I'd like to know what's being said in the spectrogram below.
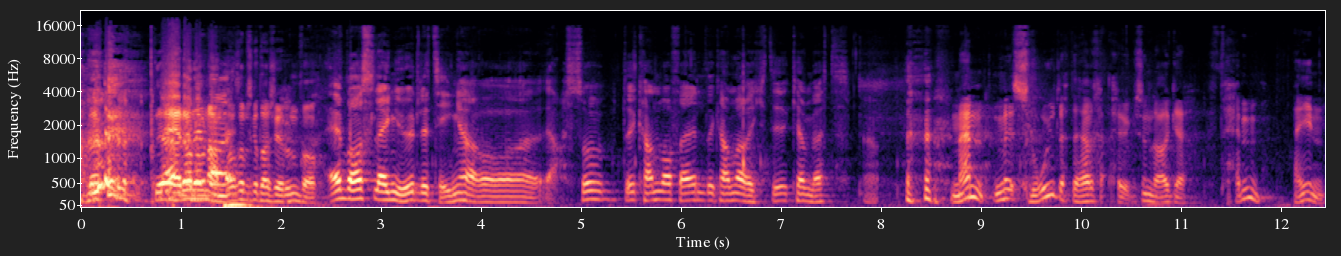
Det er det noen andre som skal ta skylden for. Jeg bare slenger ut litt ting her, og ja, så det kan være feil, det kan være riktig. Hvem vet. Men vi slo jo dette her Haugesund-laget 5-1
